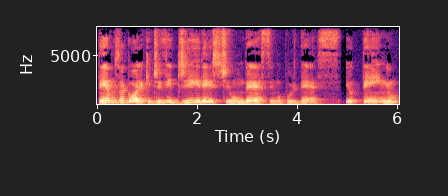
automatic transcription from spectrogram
Temos agora que dividir este um décimo por 10. Eu tenho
